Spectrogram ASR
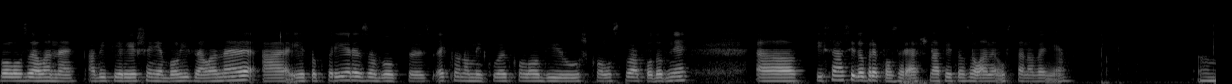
bolo zelené, aby tie riešenia boli zelené a je to prierezovo cez ekonomiku, ekológiu, školstvo a podobne. Ty sa asi dobre pozeráš na tieto zelené ustanovenia. Ehm,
